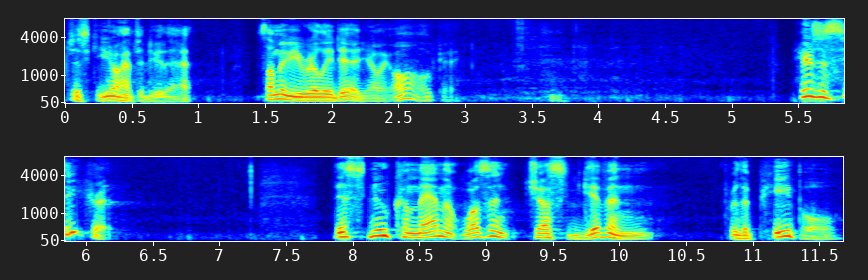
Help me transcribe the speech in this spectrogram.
Just, you don't have to do that. Some of you really did. You're like, oh, okay. Here's a secret this new commandment wasn't just given for the people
